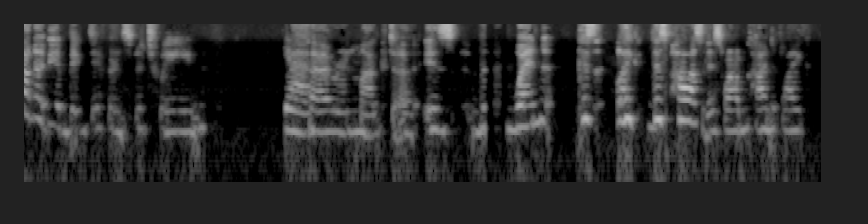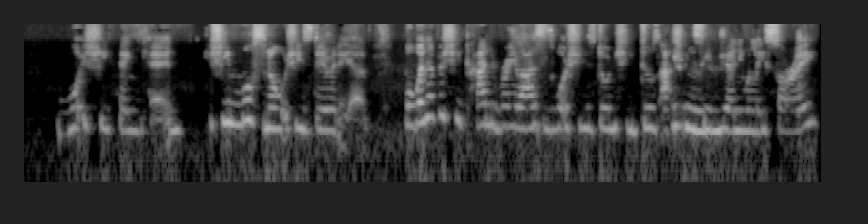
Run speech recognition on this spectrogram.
that might be a big difference between Yeah. her and Magda is when because like there's parts of this where I'm kind of like, what is she thinking? She must know what she's doing here. But whenever she kind of realizes what she's done, she does actually Mhm. seem genuinely sorry.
